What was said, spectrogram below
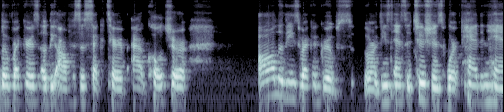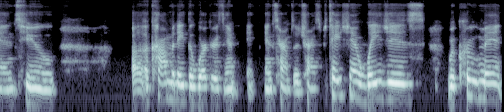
the records of the Office of Secretary of Agriculture. All of these record groups or these institutions worked hand in hand to uh, accommodate the workers in, in, terms of transportation, wages, recruitment,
